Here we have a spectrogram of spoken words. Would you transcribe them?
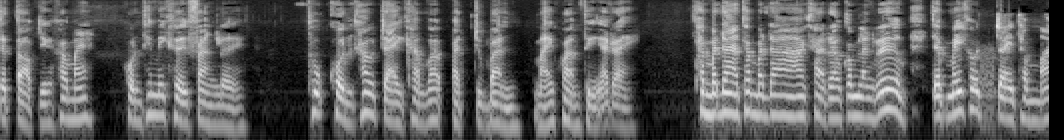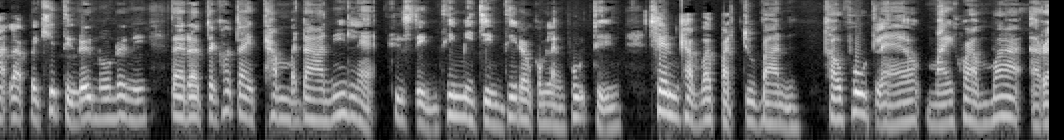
จะตอบอย่างเขาไหมคนที่ไม่เคยฟังเลย ทุกคนเข้าใจคำว่าปัจจุบันหมายความถึงอะไร ธรรมดาธรรมดาค่ะ เรากำลังเริ่มจะไม่เข้าใจธรรมะละไปคิดถึงเรื่องโน้นเรื่องนี้ แต่เราจะเข้าใจธรรมดานี่แหละ คือสิ่งที่มีจริงที่เรากำลังพูดถึง เช่นคำว่าปัจจุบันเขาพูดแล้ว หมายความว่าอะไร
